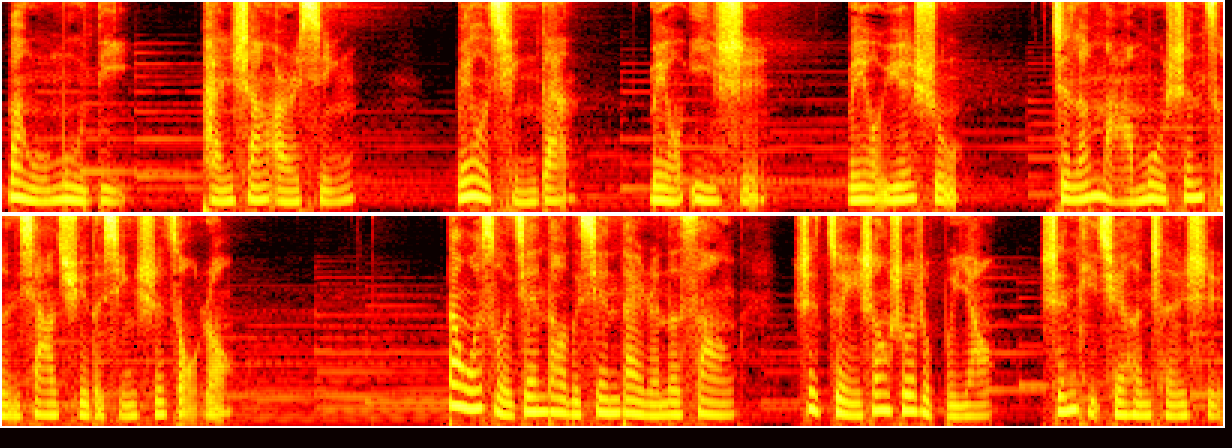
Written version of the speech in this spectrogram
漫无目的，蹒跚而行，没有情感，没有意识，没有约束，只能麻木生存下去的行尸走肉。但我所见到的现代人的丧，是嘴上说着不要，身体却很诚实，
